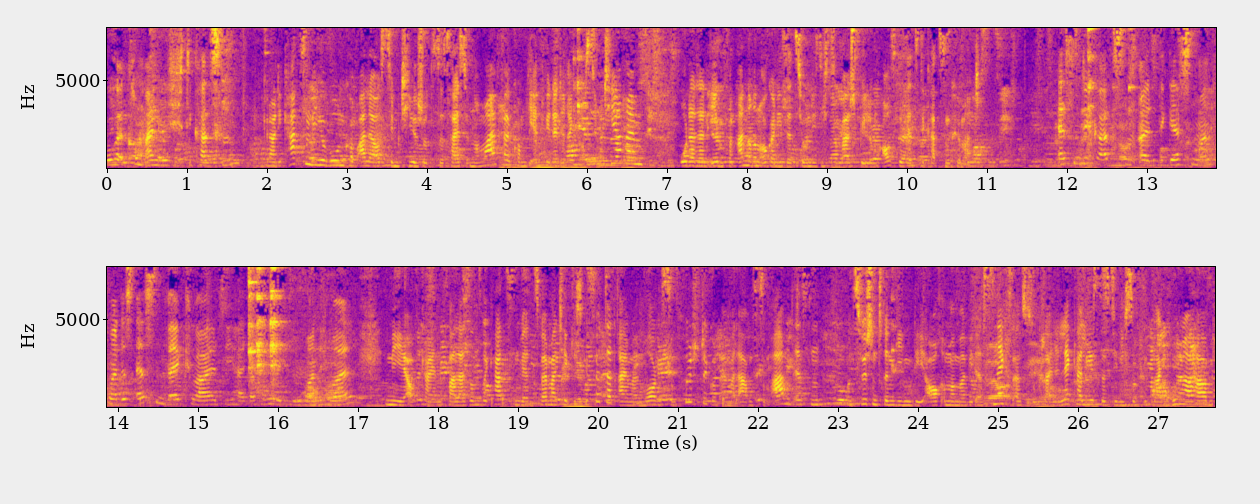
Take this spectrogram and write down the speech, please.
Woher kommen eigentlich die Katzen? Genau, die Katzen, die hier wohnen, kommen alle aus dem Tierschutz. Das heißt, im Normalfall kommen die entweder direkt aus dem Tierheim oder dann eben von anderen Organisationen, die sich zum Beispiel um ausgesetzte Katzen kümmern. Essen die Katzen, also die Gäste manchmal das Essen weg, weil sie halt auch hungrig sind manchmal? Nee, auf keinen Fall. Also unsere Katzen werden zweimal täglich gefüttert, einmal morgens zum Frühstück und einmal abends zum Abendessen. Und zwischendrin gingen die auch immer mal wieder Snacks, also so kleine Leckerlis, dass die nicht so viel lange Hunger haben.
